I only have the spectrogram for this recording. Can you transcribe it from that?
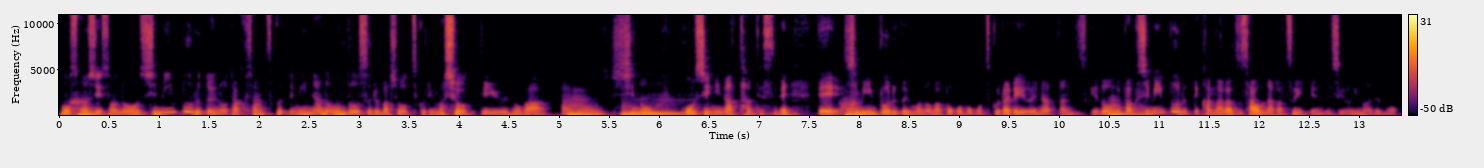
もう少はい。しその市民プールというのをたくさん作ってみんなの運動する場所を作りましょうっていうのがあうん。の市の方針になったんですね。ではい。市民プールというものがポコポコ作られるようになったんですけど、うん。やっぱ市民プールって必ずサウナがついてんですよ今でも。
